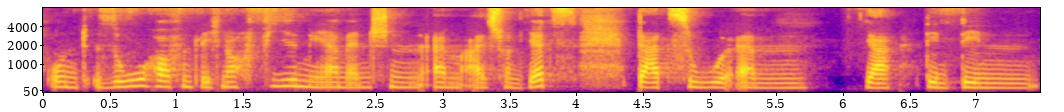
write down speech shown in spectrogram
und so hoffentlich noch viel mehr Menschen ähm, als schon jetzt dazu ähm, ja den den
